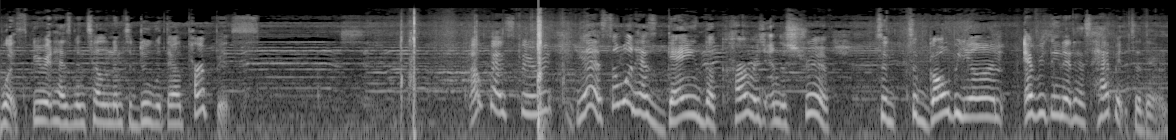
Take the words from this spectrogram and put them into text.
what spirit has been telling them to do with their purpose. Okay, spirit. Yes, someone has gained the courage and the strength to, to go beyond everything that has happened to them.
